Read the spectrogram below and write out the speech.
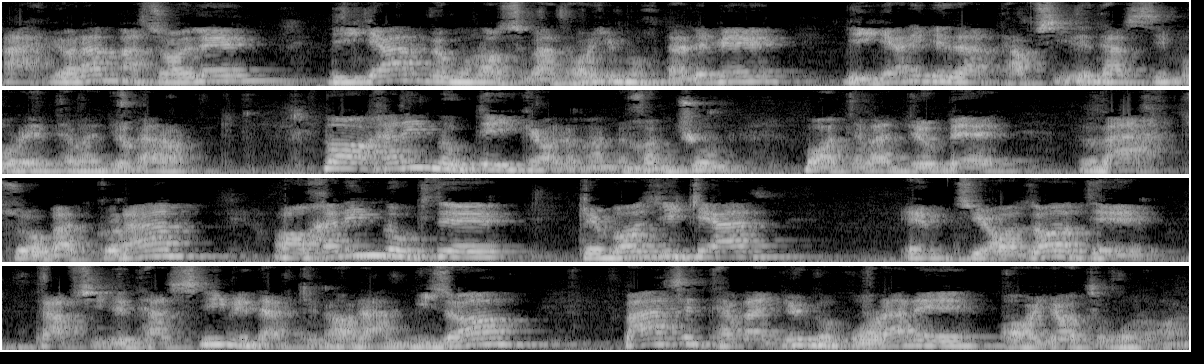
احیانا مسائل دیگر به مناسبت های مختلف دیگری که در تفسیر تصدیم مورد توجه قرار می‌گیره و آخرین نکته ای که حالا من می‌خوام چون با توجه به وقت صحبت کنم آخرین نکته که بازی که از امتیازات تفسیر تسلیم در کنار میزان بحث توجه به قرر آیات قرآن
